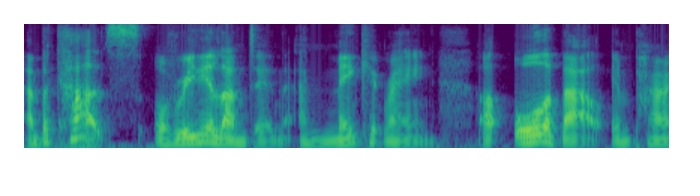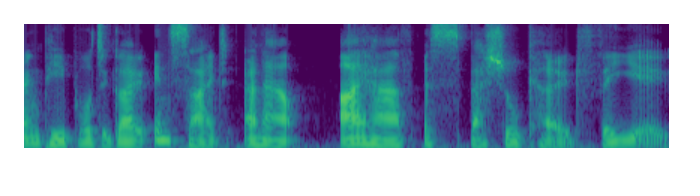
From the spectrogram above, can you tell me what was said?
And because Aurelia London and Make It Rain are all about empowering people to glow inside and out, I have a special code for you.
